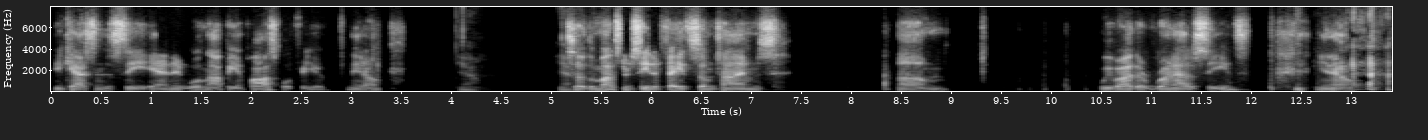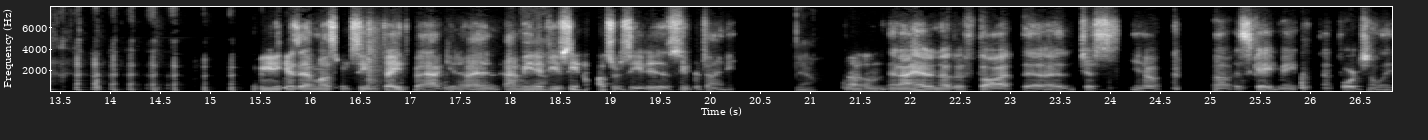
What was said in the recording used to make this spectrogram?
be cast into the sea, and it will not be impossible for you. You know. Yeah. Yeah. So the mustard seed of faith sometimes, um, we've either run out of seeds, you know, we need to get that mustard seed faith back, you know. And I mean, if you've seen a mustard seed, it is super tiny. Yeah. Um, and I had another thought that I just, you know, uh, escaped me, unfortunately.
